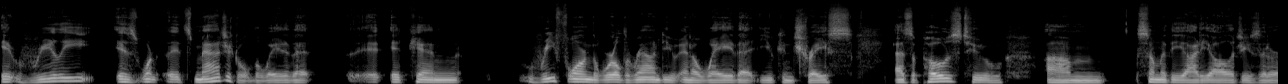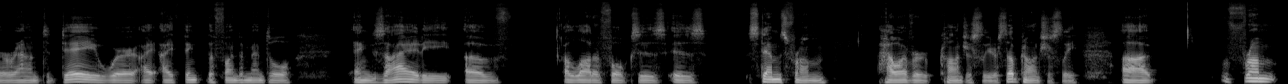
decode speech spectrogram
it really is one. It's magical the way that it, it can reform the world around you in a way that you can trace, as opposed to um, some of the ideologies that are around today, where I, I think the fundamental anxiety of a lot of folks is is stems from, however consciously or subconsciously, uh, from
